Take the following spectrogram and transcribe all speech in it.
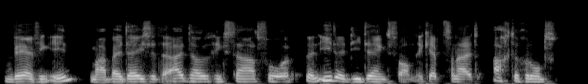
werving in. Maar bij deze de uitnodiging staat voor een ieder die denkt van ik heb vanuit achtergrond,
